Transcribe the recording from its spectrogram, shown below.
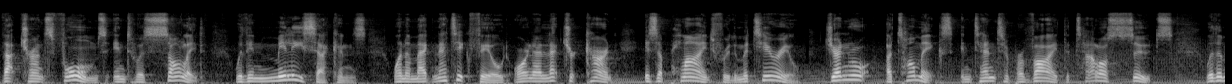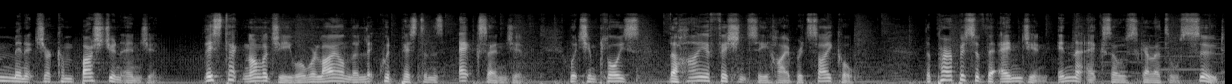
that transforms into a solid within milliseconds when a magnetic field or an electric current is applied through the material. General Atomics intend to provide the Talos suits with a miniature combustion engine. This technology will rely on the LiquidPiston's X engine which employs the high efficiency hybrid cycle. The purpose of the engine in the exoskeletal suit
